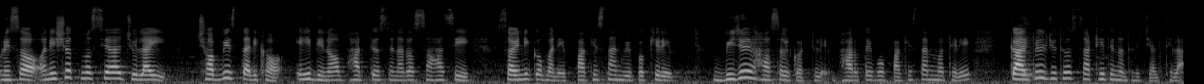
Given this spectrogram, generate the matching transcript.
ଉଣେଇଶହ ଅନେଶ୍ୱତ ମସିହା ଜୁଲାଇ छबिस तारिख यो दिन भारतीय सेनार साहसी सैनिक विपक्ष विपक्षे विजय हासिल गरि भारत पाकिस्तान कार्गिल युद्ध दिन धरि चाहिँ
